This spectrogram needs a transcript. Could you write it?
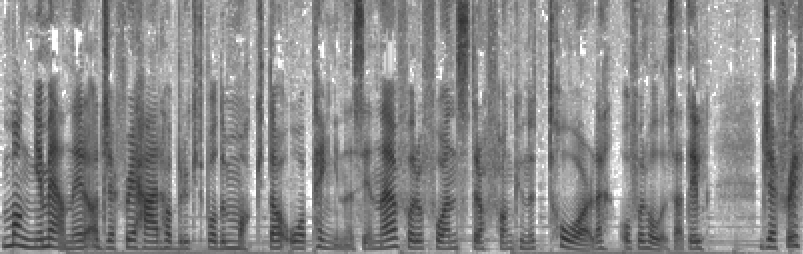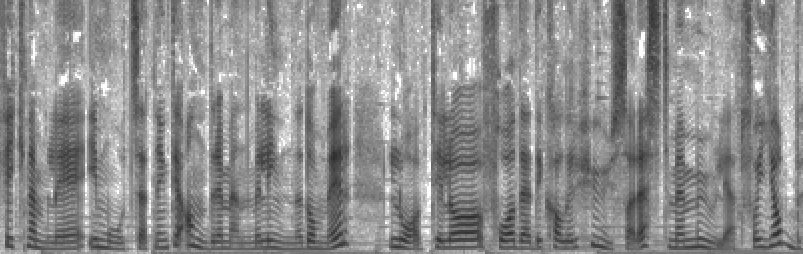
Mange mener at Jeffrey her har brukt både makta og pengene sine for å få en straff han kunne tåle å forholde seg til. Jeffrey fikk nemlig, i motsetning til andre menn med lignende dommer, lov til å få det de kaller husarrest med mulighet for jobb.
